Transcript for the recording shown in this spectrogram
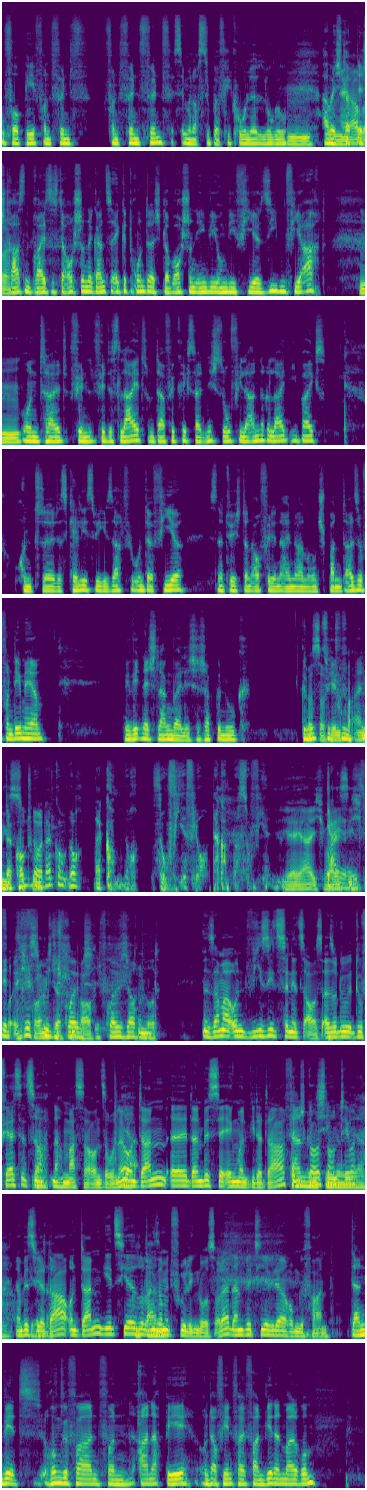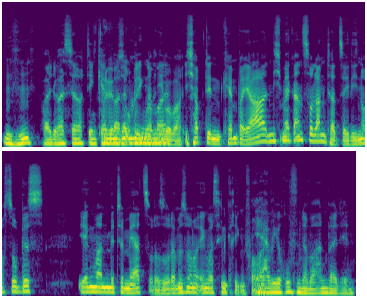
UVP von 5 von 5,5 ist immer noch super viel Kohle Logo. Mhm. Aber ich Ja, glaube, der Straßenpreis ist da auch schon eine ganze Ecke drunter. Ich glaube auch schon irgendwie um die 4,7, 4,8 Mhm. und halt für, für das Light und dafür kriegst du halt nicht so viele andere Light-E-Bikes. Und äh, das Kellys, wie gesagt, für unter 4 ist natürlich dann auch für den einen oder anderen spannend. Also von dem her, mir wird nicht langweilig. Ich habe genug. Du hast auf jeden tun. Fall Und da einiges zu kommt tun. noch, da kommt noch, da kommt noch so viel, Flo. Da kommt noch so viel. Ja, ja, ich Geil, weiß. Ich, es freu- ich richtig freue mich da Ich freue schon mich, ich freue mich auch Und drauf. Sag mal, und wie sieht's denn jetzt aus? Also du, du fährst jetzt So. nach, nach Massa und so, ne? Ja. Und dann, äh, dann bist du ja irgendwann wieder da. Finchgau ist ich noch ein Thema. wieder- dann bist du wieder wieder da. und dann geht's hier Und so langsam mit Frühling los, oder? Dann wird hier wieder rumgefahren. Dann wird rumgefahren von A nach B und auf jeden Fall fahren wir dann mal rum, Mhm. weil du hast ja noch den wir Camper, müssen da gucken unbedingt wir nach. Eberbach. Ich habe den Camper, ja, nicht mehr ganz so lang tatsächlich. Noch so bis irgendwann Mitte März oder so. Da müssen wir noch irgendwas hinkriegen vorher. Ja, wir rufen da mal an bei denen.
